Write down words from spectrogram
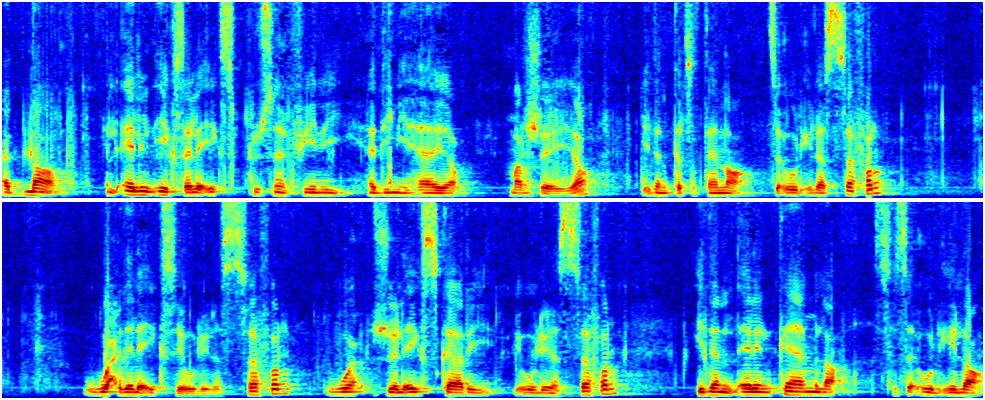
عندنا ال ln x على x plus infini هذه نهاية مرجعية. إذا كتعطينا تؤول إلى الصفر. واحد على x يؤول إلى الصفر. وجوج على x carré يؤول إلى الصفر. إذا ال ln كاملة ستؤول إلى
